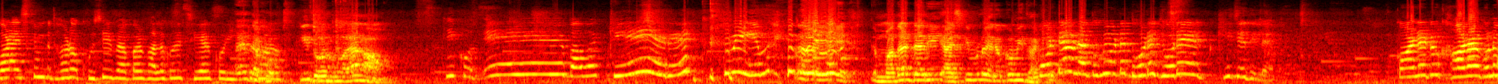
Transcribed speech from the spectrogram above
বড় আইসক্রিমটা ধরো খুশির ব্যাপার ভালো করে শেয়ার করি। কি ধরবো হ্যাঁ নাও। কি কর এ বাবা কে রে? তুমি এমনি করে মাদার ডেয়ারি আইসক্রিমগুলো এরকমই থাকে। মোটেও না তুমি ওটা ধরে জোরে খিচে দিলে। কর্নেটো খাওয়ার আর কোনো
